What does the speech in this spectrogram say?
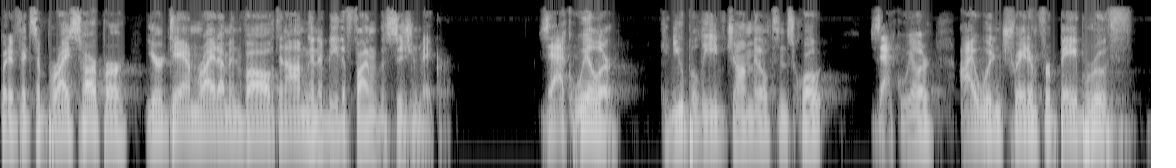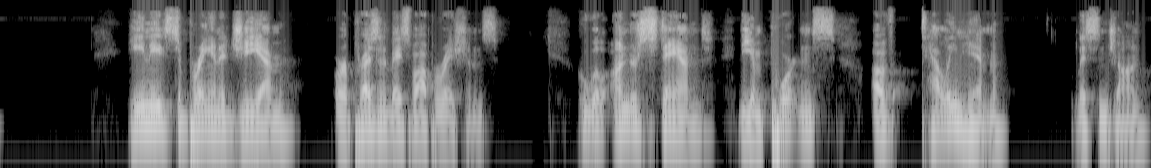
But if it's a Bryce Harper, you're damn right I'm involved and I'm going to be the final decision maker. Zack Wheeler. Can you believe John Middleton's quote? Zack Wheeler. I wouldn't trade him for Babe Ruth. He needs to bring in a GM or a president of baseball operations who will understand the importance of telling him, listen, John,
